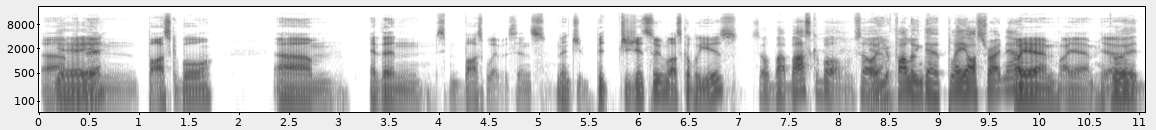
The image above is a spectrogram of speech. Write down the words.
um, Yeah, and yeah. then basketball, um, and then it's been basketball ever since. And then jiu- bit jiu-jitsu last couple of years. So ba- basketball. So Yeah. you're following the playoffs right now. I am, I am. Yeah. Good.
